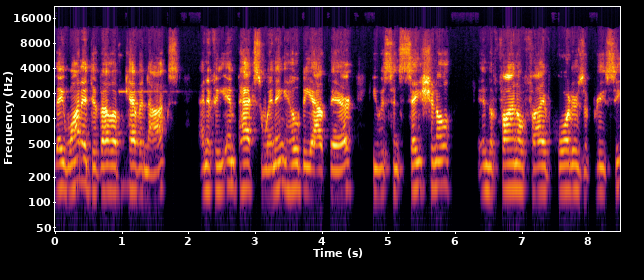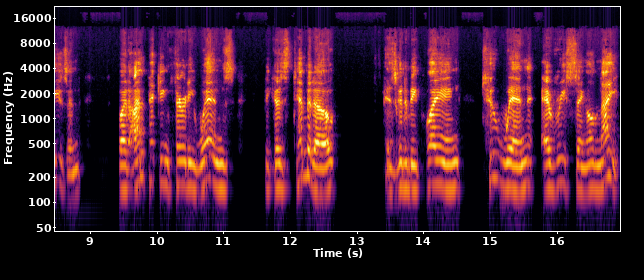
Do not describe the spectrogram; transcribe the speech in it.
they want to develop Kevin Knox. And if he impacts winning, he'll be out there. He was sensational in the final five quarters of preseason but I'm picking 30 wins because Thibodeau is going to be playing to win every single night.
